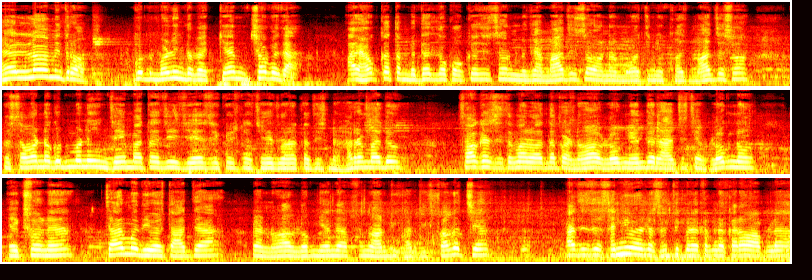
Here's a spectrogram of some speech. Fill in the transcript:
હેલો મિત્રો, ગુડ મોર્નિંગ તમે કેમ છો બધા? આઈ હોપ કે તમે બધા જ લોકો ઓકે જશો મજામાં જશો અને મોજની ખોજમાં જશો તો સવારનો ગુડ મોર્નિંગ, જય માતાજી, જય શ્રી કૃષ્ણ, જય દ્વારકાધીશ ને હર મહાદેવ. સ્વાગત છે તમારો આજના પણ નવા વ્લોગની અંદર. આજે છે વ્લોગનો એકસો ને ચારમો દિવસ, તો આજે આપણા નવા વ્લોગની અંદર આપનું હાર્દિક હાર્દિક સ્વાગત છે. આજે જે શનિવાર એટલે સૌથી પહેલાં તમને કરાવો આપણા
